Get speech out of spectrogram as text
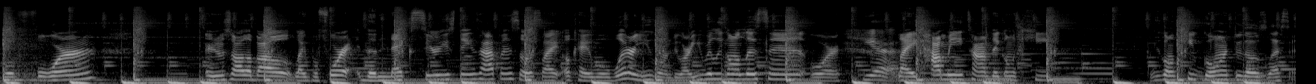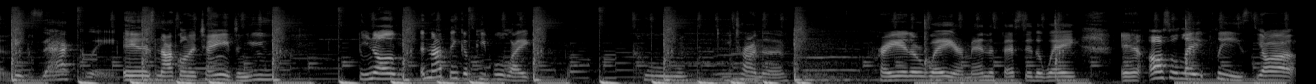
before and it's all about like before the next serious things happen. So it's like okay well what are you gonna do? Are you really gonna listen? Or yeah. like how many times they gonna keep you're gonna keep going through those lessons? Exactly. And it's not gonna change. And you you know and i think of people like who you trying to pray it away or manifest it away. And also like please y'all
